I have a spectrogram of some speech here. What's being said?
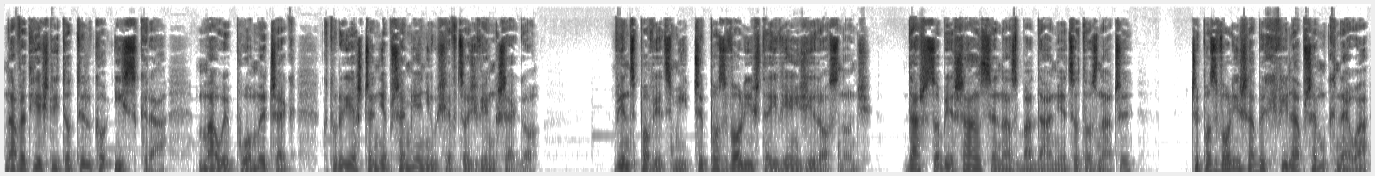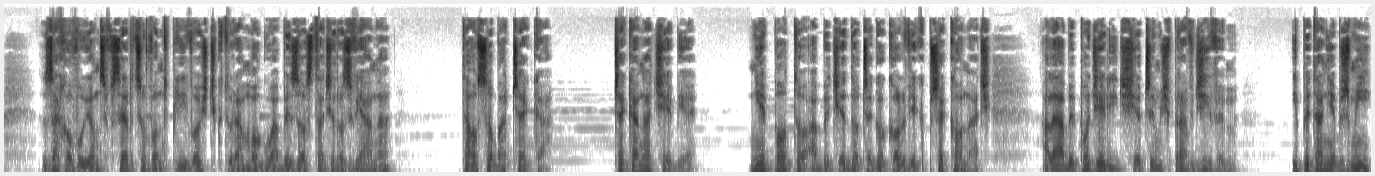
Nawet jeśli to tylko iskra, mały płomyczek, który jeszcze nie przemienił się w coś większego. Więc powiedz mi, czy pozwolisz tej więzi rosnąć? Dasz sobie szansę na zbadanie, co to znaczy? Czy pozwolisz, aby chwila przemknęła, zachowując w sercu wątpliwość, która mogłaby zostać rozwiana? Ta osoba czeka. Czeka na ciebie. Nie po to, aby cię do czegokolwiek przekonać, ale aby podzielić się czymś prawdziwym. I pytanie brzmi,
